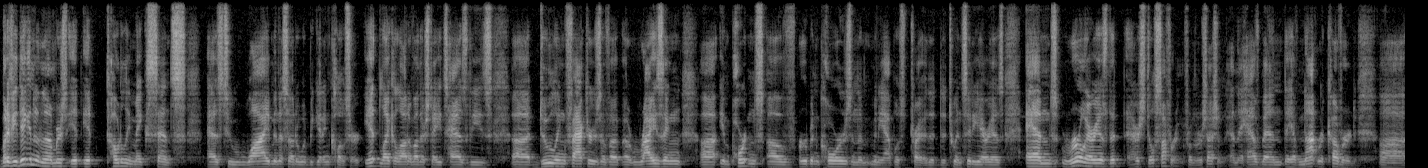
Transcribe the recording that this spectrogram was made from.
But if you dig into the numbers, it, it totally makes sense as to why Minnesota would be getting closer. It, like a lot of other states, has these uh, dueling factors of a, a rising uh, importance of urban cores in the Minneapolis, tri- the, the, Twin City areas, and rural areas that are still suffering from the recession, and they have been they have not recovered uh,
